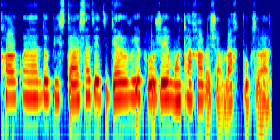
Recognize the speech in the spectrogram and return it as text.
کار کنند و 20 درصد دیگر را روی پروژه منتخبشان وقت بگذارند.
